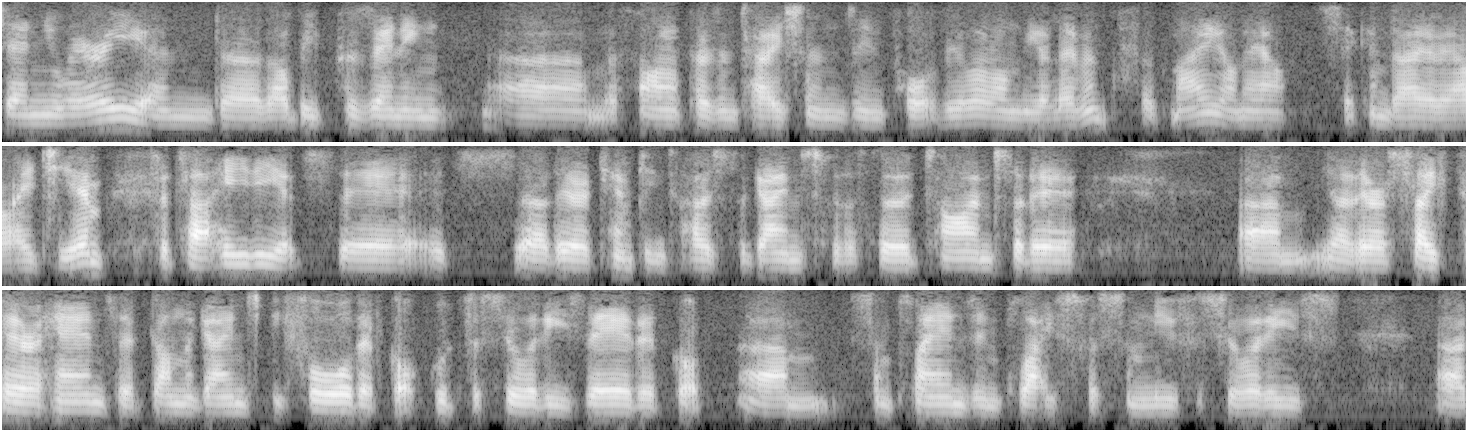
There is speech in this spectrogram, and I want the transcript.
January, and uh, they'll be presenting um, the final presentations in Port Vila on the 11th of May on our second day of our AGM. For Tahiti, it's their it's uh, they're attempting to host the games for the third time, so they're um, you know, they're a safe pair of hands. They've done the games before. They've got good facilities there. They've got um, some plans in place for some new facilities uh,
